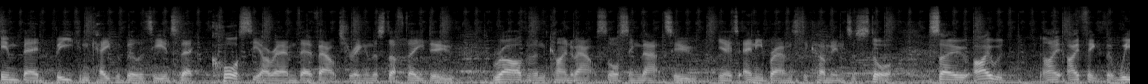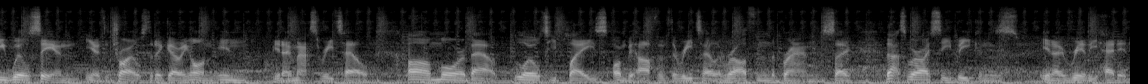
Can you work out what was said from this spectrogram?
embed beacon capability into their core CRM, their vouchering and the stuff they do, rather than kind of outsourcing that to, you know, to any brands to come into store. So I would I, I, think that we will see, and you know, the trials that are going on in you know mass retail are more about loyalty plays on behalf of the retailer rather than the brand. So that's where I see beacons, you know, really headed.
